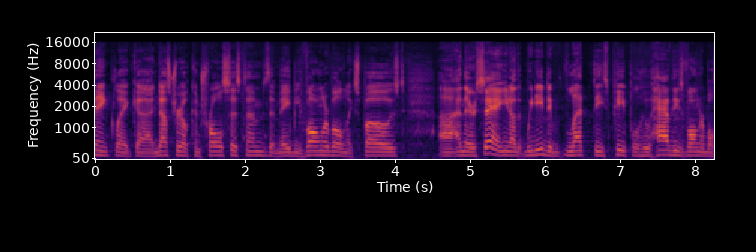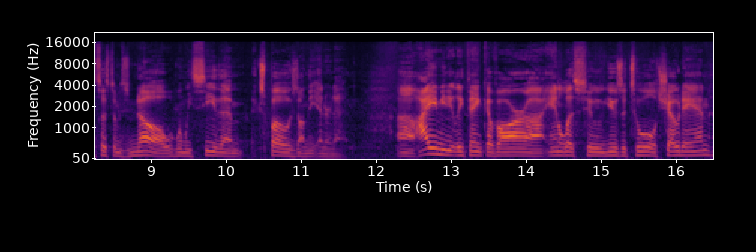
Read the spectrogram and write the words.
think like uh, industrial control systems that may be vulnerable and exposed. and they're saying, you know, that we need to let these people who have these vulnerable systems know when we see them exposed on the internet. Uh, I immediately think of our uh, analysts who use a tool, Shodan,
